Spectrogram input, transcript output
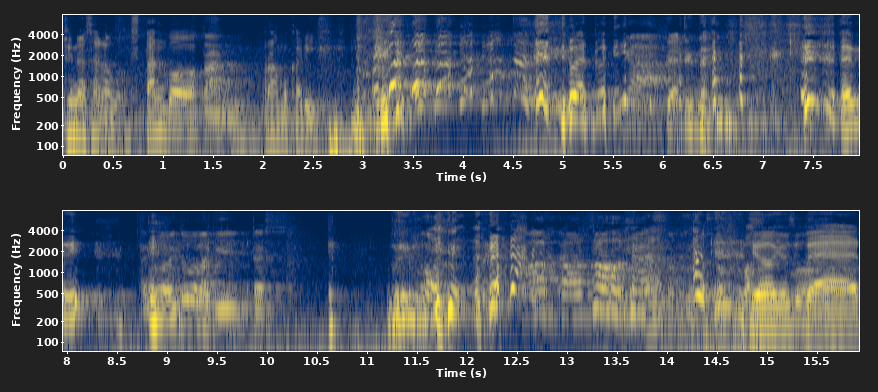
Kedinasan apa? Stan po Tan. pramugari. Jual gue. Ya, Badutan. Aku aku itu lagi tes Brimo. Yo yo sudah.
